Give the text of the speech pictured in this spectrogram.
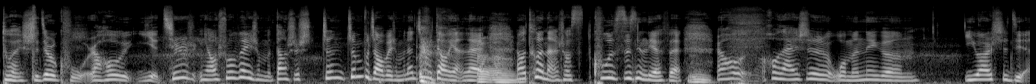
对，使劲儿哭。然后也其实你要说为什么，当时是真真不知道为什么，但就是掉眼泪，然后特难受，哭的撕心裂肺。嗯然后后来是我们那个怡园师姐，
